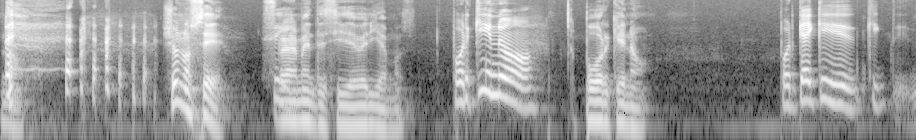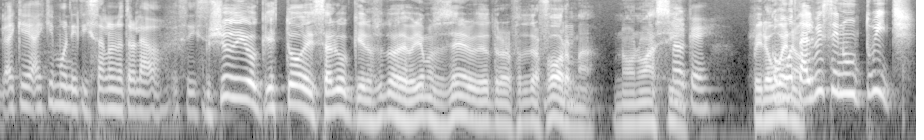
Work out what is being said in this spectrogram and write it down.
no. Yo no sé Sí. realmente si deberíamos. ¿Por qué no? ¿Por qué no? Porque hay que, que- hay que, hay que monetizarlo en otro lado. decís. Yo digo que esto es algo que nosotros deberíamos hacer de, otro- de otra forma, no, no así. Ok. Pero Como bueno, tal vez en un Twitch.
